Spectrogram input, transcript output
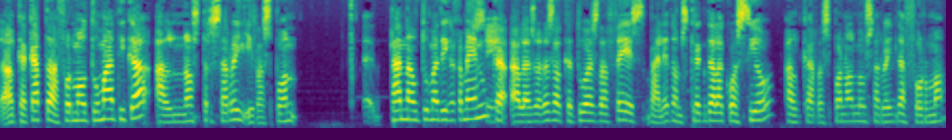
el que capta de forma automàtica, el nostre cervell hi respon eh, tan automàticament sí. que aleshores el que tu has de fer és, vale, doncs trec de l'equació el que respon al meu cervell de forma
